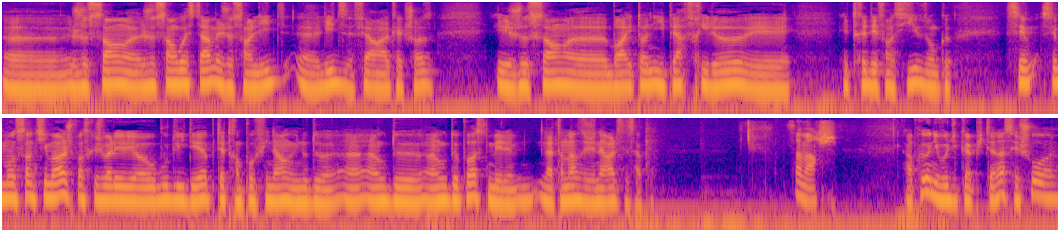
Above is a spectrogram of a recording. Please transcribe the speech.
Je, sens, je sens West Ham et je sens Leeds, Leeds faire quelque chose. Et je sens Brighton hyper frileux et, et très défensif. Donc c'est mon sentiment. Je pense que je vais aller au bout de l'idée, peut-être en peaufinant une ou deux, un, un ou deux, un ou deux postes, mais la tendance générale, c'est ça. Quoi. Ça marche. Après, au niveau du capitana, c'est chaud. hein.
